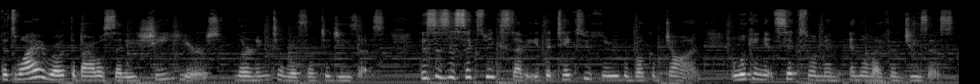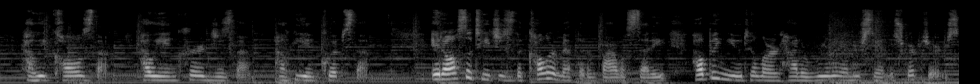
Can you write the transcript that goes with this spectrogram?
That's why I wrote the Bible study She Hears Learning to Listen to Jesus. This is a six week study that takes you through the book of John, looking at six women in the life of Jesus, how he calls them, how he encourages them, how he equips them. It also teaches the color method of Bible study, helping you to learn how to really understand the scriptures.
